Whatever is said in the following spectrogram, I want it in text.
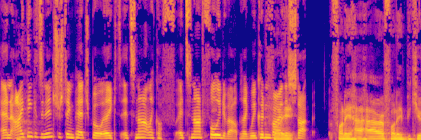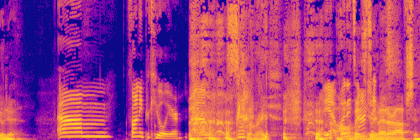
and I think it's an interesting pitch, but like it's, it's not like a. It's not fully developed. Like we couldn't funny, buy the stock. Funny haha or funny peculiar. Um, funny peculiar. Um, Great. Yeah, but it's actually a better option.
